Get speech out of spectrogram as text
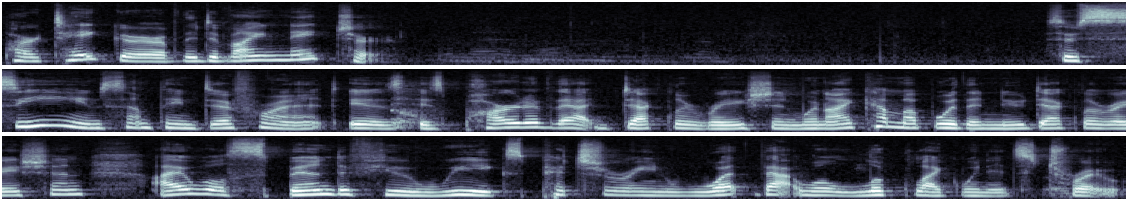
partaker of the divine nature. So seeing something different is, is part of that declaration. When I come up with a new declaration, I will spend a few weeks picturing what that will look like when it's true.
